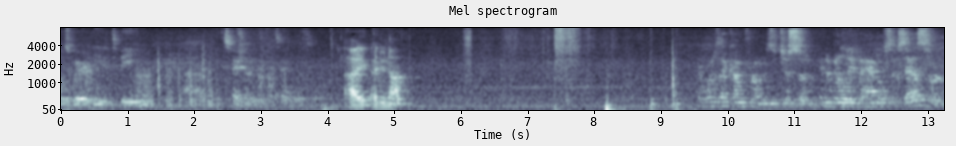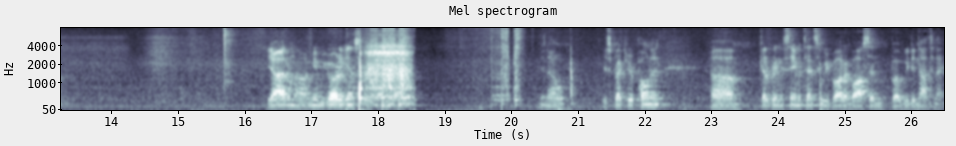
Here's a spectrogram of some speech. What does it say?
was where it needed to be, uh, especially on the defensive end? I, I do not. And where does that come from? Is it just an inability to handle success, or Yeah, I don't know. I mean, we guard against it. You know, respect your opponent. Um, Got to bring the same intensity we brought in Boston, but we did not tonight.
